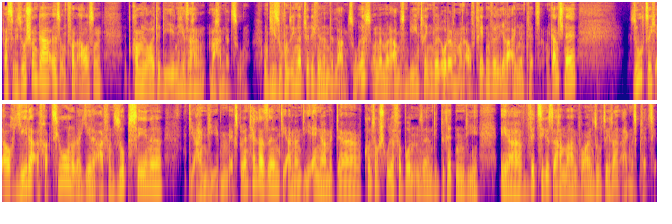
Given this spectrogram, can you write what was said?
was sowieso schon da ist. Und von außen kommen Leute, die ähnliche Sachen machen dazu. Und die suchen sich natürlich, wenn der Laden zu ist und wenn man abends ein Bierchen trinken will oder wenn man auftreten will, ihre eigenen Plätze. Und ganz schnell sucht sich auch jede Fraktion oder jede Art von Subszene, die einen, die eben experimenteller sind, die anderen, die enger mit der Kunsthochschule verbunden sind, die Dritten, die eher witzige Sachen machen wollen, sucht sich sein eigenes Plätzchen.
